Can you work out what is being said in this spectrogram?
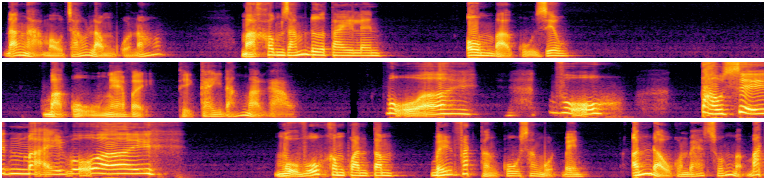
đã ngả màu cháo lòng của nó. Mà không dám đưa tay lên ôm bà cụ diêu. Bà cụ nghe vậy thì cay đắng mà gào. Vũ ơi vũ tao xin mày vũ ơi. Mụ vũ không quan tâm bế phát thằng cu sang một bên ấn đầu con bé xuống mà bắt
